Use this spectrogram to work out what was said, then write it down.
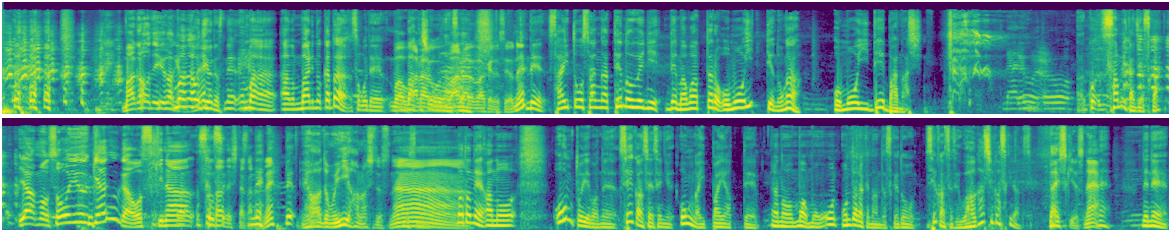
真顔で言うわけですね。真顔で言うんですね。まあ、あの、周りの方はそこでまあ、爆笑う、笑なんですね笑うわけですよね。で、斎藤さんが手の上にで回ったら重いっていうのが、思い出話。なるほど。あこれ寒い感じですか？いや、もうそういうギャグがお好きなあそうです方でしたからね。ねでいや、でもいい話ですね。またね、あの、音といえばね、聖寛先生に音がいっぱいあって、あの、まあもう音音だらけなんですけど、聖寛先生和菓子が好きなんですよ。大好きですね。ね。でね、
